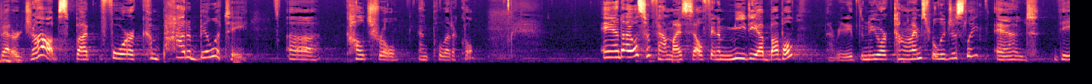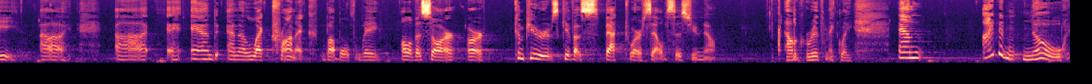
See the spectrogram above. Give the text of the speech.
better jobs, but for compatibility, cultural and political. And I also found myself in a media bubble. I read the New York Times religiously and the uh, uh, and an electronic bubble, the way all of us are. Our computers give us back to ourselves, as you know, algorithmically. And I didn't know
